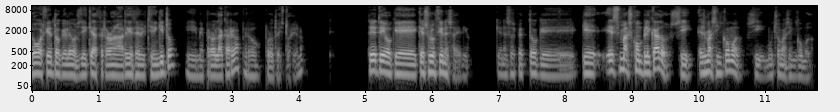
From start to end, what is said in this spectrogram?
Luego es cierto que los IKEA cerraron a las 10 el chiringuito y me paró la carga, pero por otra historia, ¿no? Entonces te digo que, ¿qué soluciones hay, tío? Que en ese aspecto que, que, es más complicado, sí, es más incómodo, sí, mucho más incómodo.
